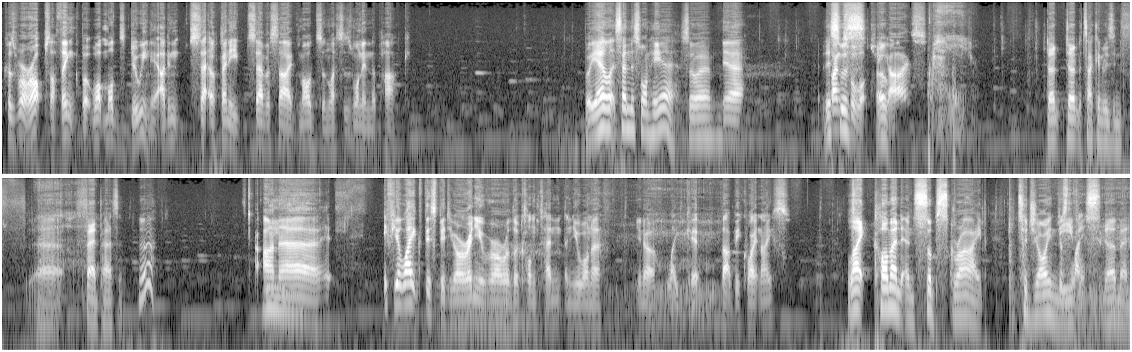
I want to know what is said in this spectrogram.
Because we're ops, I think, but what mod's doing it? I didn't set up any server-side mods unless there's one in the pack. But yeah, let's send this one here. So um, Yeah. this Thanks was. for watching, oh, guys. don't don't attack enemies in f- uh, third person. Ah. And uh, if you like this video or any of our other content and you wanna, you know, like it, that'd be quite nice. Like, comment, and subscribe to join the Just Evil like. Snowmen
